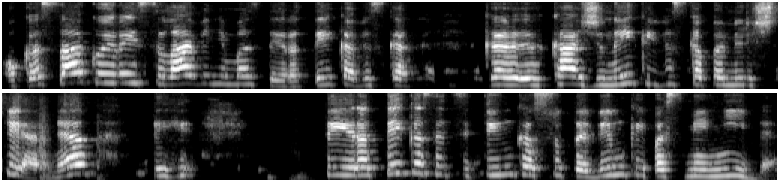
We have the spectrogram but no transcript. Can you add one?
O kas sako yra įsilavinimas, tai yra tai, ką viską, ką, ką žinai, kai viską pamiršti, ar ne? Tai, tai yra tai, kas atsitinka su tavim kaip asmenybė.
